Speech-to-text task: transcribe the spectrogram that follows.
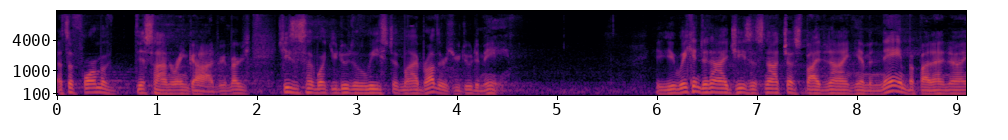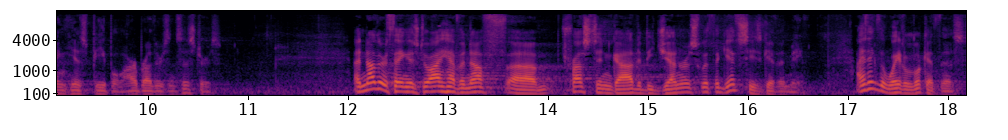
that's a form of dishonoring God. Remember, Jesus said, What you do to the least of my brothers, you do to me. We can deny Jesus not just by denying him in name, but by denying his people, our brothers and sisters. Another thing is, do I have enough um, trust in God to be generous with the gifts He's given me? I think the way to look at this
